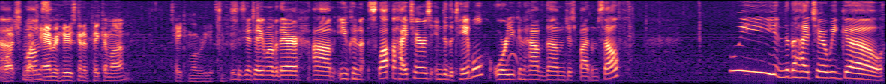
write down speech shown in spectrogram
Uh, Watch, watch. Amber here's gonna pick him up, take him over to get some food. she's gonna take him over there. Um, you can slot the high chairs into the table, or you can have them just by themselves. Whee! Into the high chair we go.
